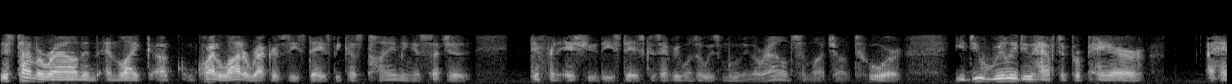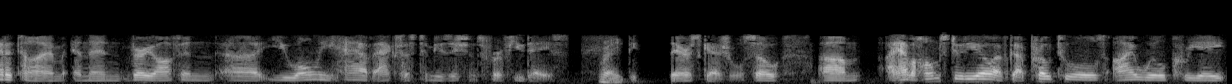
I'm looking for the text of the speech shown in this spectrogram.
This time around, and and like uh, quite a lot of records these days, because timing is such a different issue these days because everyone's always moving around so much on tour. You do really do have to prepare ahead of time, and then very often uh, you only have access to musicians for a few days. Right. Their schedule. So um, I have a home studio. I've got Pro Tools. I will create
